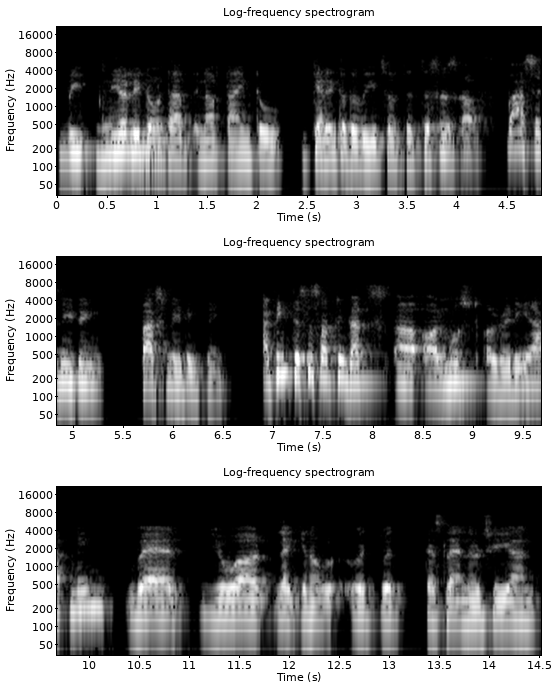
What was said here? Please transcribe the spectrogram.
we nearly don't have enough time to get into the weeds of this. This is a fascinating, fascinating thing. I think this is something that's uh, almost already happening where you are like, you know, with, with Tesla Energy and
